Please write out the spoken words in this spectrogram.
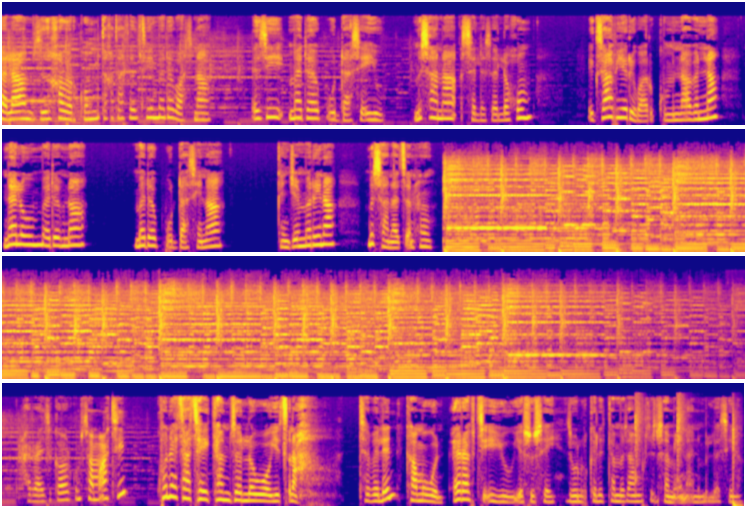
ሰላም ዝኸበርኩም ተኸታተልቲ መደባትና እዚ መደብ ውዳሴ እዩ ምሳና ስለ ዘለኹም እግዚኣብሔር ይባርኩም እናበልና ናለው መደብና መደብ ውዳሴና ክንጀምር ኢና ምሳና ፅንሑ ሕራይ ዝከበርኩም ማቲ ሁነታተይ ከም ዘለዎ ይፅናሕ ትብልን ከምኡ እውን ዕረፍቲ እዩ የሱሰይ ዝብሉ ክልተ መዛሙርቲ ሰሚዕና ንምለስ ኢና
